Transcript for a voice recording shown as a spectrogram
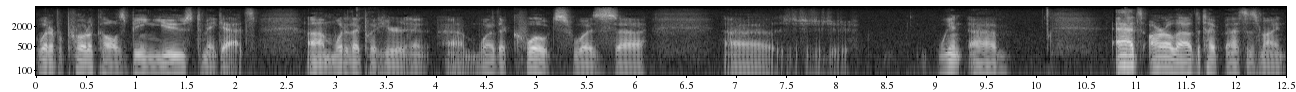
whatever protocol is being used to make ads. Um, what did I put here? Um, one of their quotes was, uh, uh, "We um, ads are allowed." The type this is mine.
